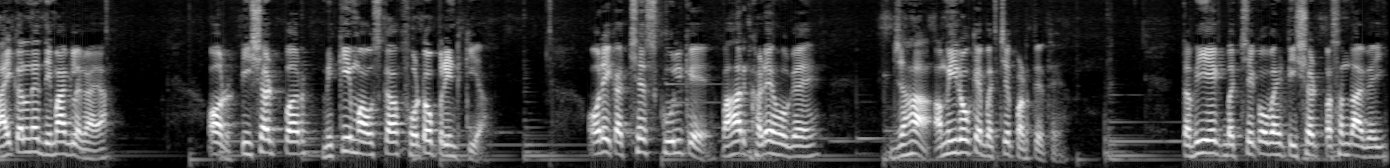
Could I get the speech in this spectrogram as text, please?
माइकल ने दिमाग लगाया और टी शर्ट पर मिकी माउस का फ़ोटो प्रिंट किया और एक अच्छे स्कूल के बाहर खड़े हो गए, जहाँ अमीरों के बच्चे पढ़ते थे। तभी एक बच्चे को वह टी शर्ट पसंद आ गई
